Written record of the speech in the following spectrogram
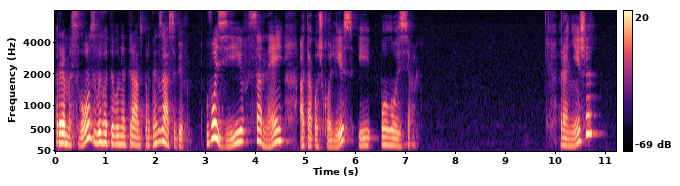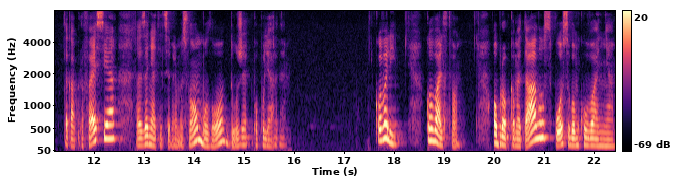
ремесло з виготовлення транспортних засобів, возів, саней, а також коліс і полоззя. Раніше така професія, е, заняття цим ремеслом було дуже популярне. Ковалі. Ковальство. Обробка металу способом кування.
